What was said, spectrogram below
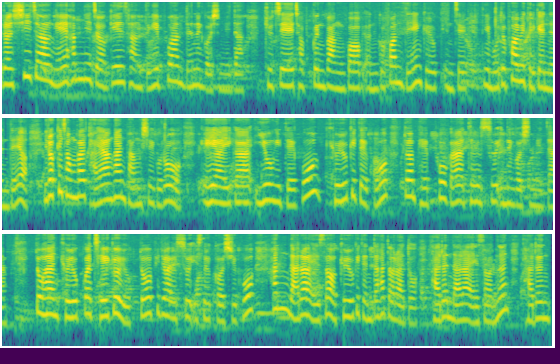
이런 시장의 합리적인 사항 등이 포함되는 것입니다. 규제, 접근 방법, 연구 펀딩, 교육 인재 등이 모두 포함이 되겠는데요. 이렇게 정말 다양한 방식으로 AI 가 이용이 되고 교육이 되고 또한 배포가 될 수 있는 것입니다. 또한 교육과 재교육도 필요할 수 있을 것이고 한 나라에서 교육이 된다 하더라도 다른 나라에서는 다른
